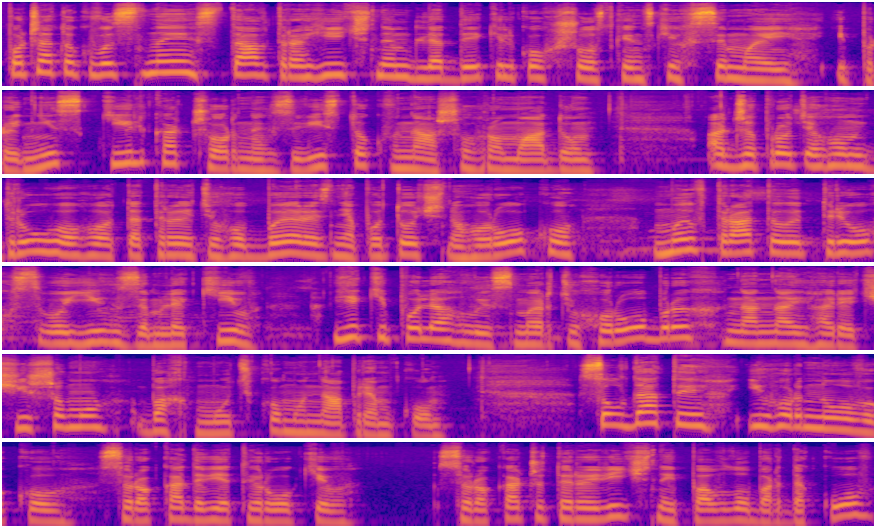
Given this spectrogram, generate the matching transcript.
Початок весни став трагічним для декількох шосткінських сімей і приніс кілька чорних звісток в нашу громаду. Адже протягом 2 та 3 березня поточного року ми втратили трьох своїх земляків, які полягли смертю хоробрих на найгарячішому бахмутському напрямку. Солдати Ігор Новиков, 49 років, 44-річний Павло Бардаков,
